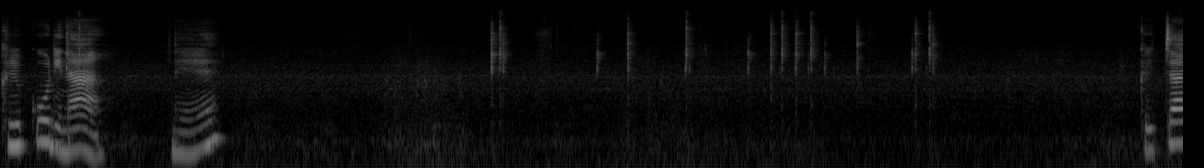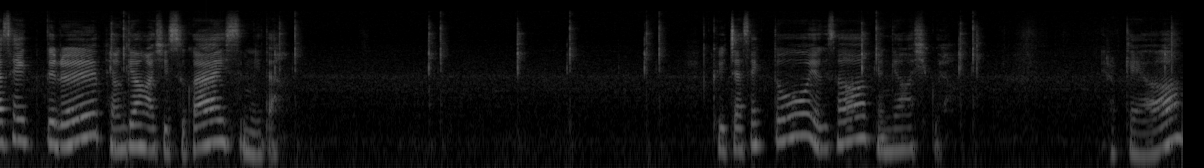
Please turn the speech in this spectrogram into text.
글꼴이나 네 글자 색들을 변경하실 수가 있습니다. 글자 색도 여기서 변경하시고요. 이렇게요.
